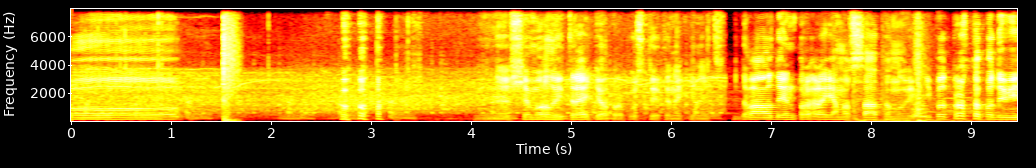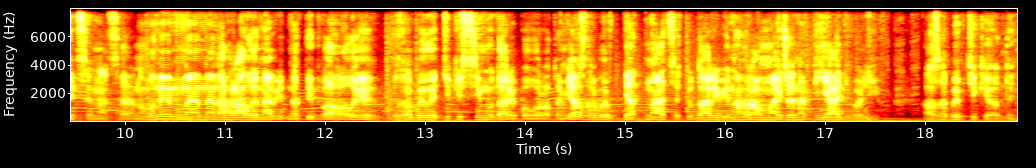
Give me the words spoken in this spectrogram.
О. Ще могли й третього пропустити на кінець. 2-1 програємо Сатану. І просто подивіться на це. Ну вони не, не награли навіть на ті два голи, зробили тільки 7 ударів по воротам. Я зробив 15 ударів і награв майже на 5 голів, а забив тільки один.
